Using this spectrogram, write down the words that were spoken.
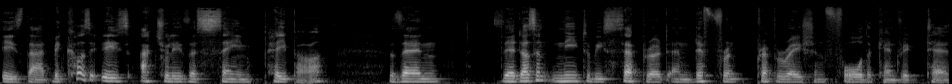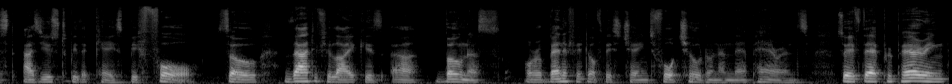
is that because it is actually the same paper, then there doesn't need to be separate and different preparation for the Kendrick test as used to be the case before. So that, if you like, is a bonus or a benefit of this change for children and their parents. So if they're preparing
